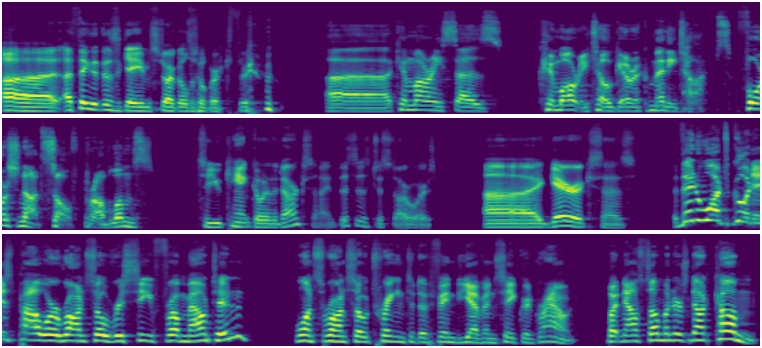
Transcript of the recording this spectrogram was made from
uh, a thing that this game struggles to work through. Uh, Kimahri says, Kimahri tell Garik many times, force not solve problems. so you can't go to the dark side. This is just Star Wars. Uh, Garik says, Then what good is power Ronso received from Mountain? Once Ronso trained to defend Yevon's sacred ground, but now summoners not come.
